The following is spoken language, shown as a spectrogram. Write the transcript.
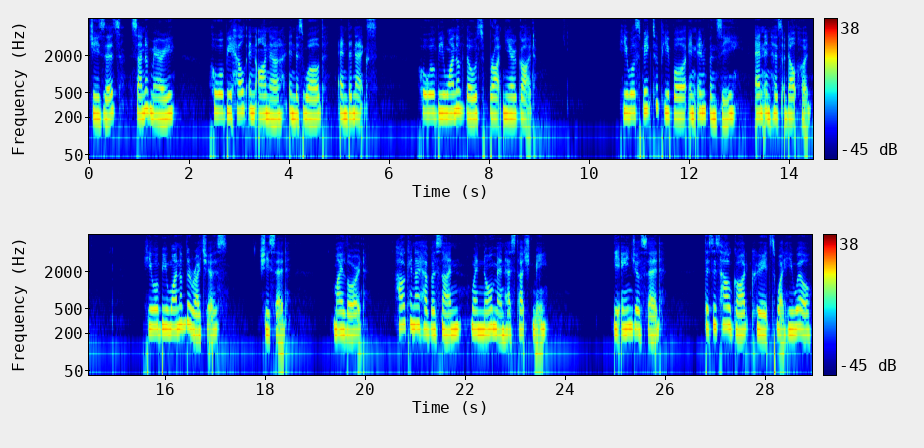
Jesus, son of Mary, who will be held in honor in this world and the next, who will be one of those brought near God. He will speak to people in infancy and in his adulthood. He will be one of the righteous. She said, My Lord, how can I have a son when no man has touched me? The angel said, This is how God creates what he will.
